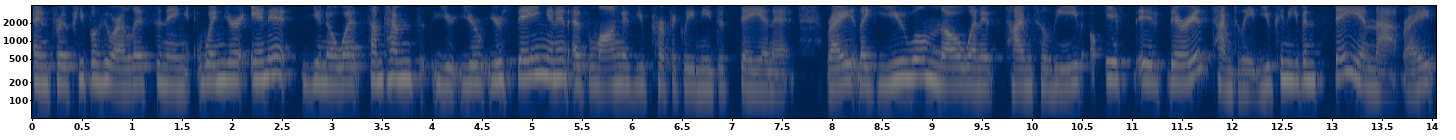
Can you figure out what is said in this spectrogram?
and for the people who are listening when you're in it you know what? Sometimes you're, you're you're staying in it as long as you perfectly need to stay in it right? Like you will know when it's time to leave. Oh, if, if there is time to leave you can even stay in that right?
